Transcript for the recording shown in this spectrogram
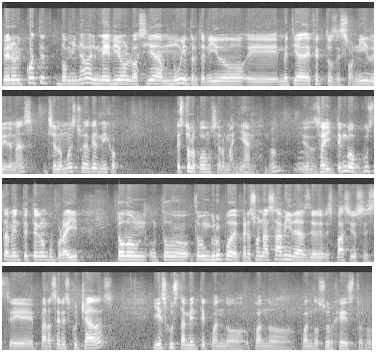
pero el cuate dominaba el medio, lo hacía muy entretenido, metía efectos de sonido y demás. Se lo muestro a Edgar y me dijo, esto lo podemos hacer mañana, ¿no? O sea, y tengo justamente, tengo por ahí todo un, todo, todo un grupo de personas ávidas de espacios este, para ser escuchadas y es justamente cuando, cuando, cuando surge esto. ¿no?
